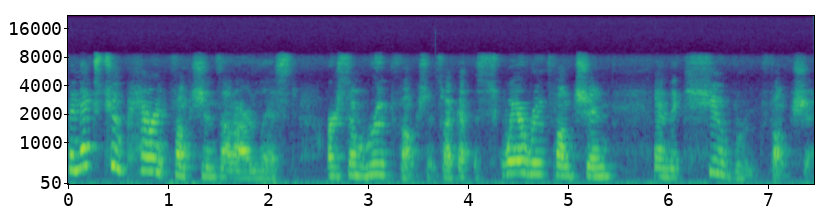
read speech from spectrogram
The next two parent functions on our list are some root functions. So I've got the square root function and the cube root function.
